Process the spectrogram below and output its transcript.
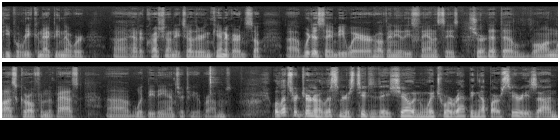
people reconnecting that were uh, had a crush on each other in kindergarten. So. Uh, we're just saying beware of any of these fantasies. Sure. That the long lost girl from the past uh, would be the answer to your problems. Well, let's return our listeners to today's show, in which we're wrapping up our series on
